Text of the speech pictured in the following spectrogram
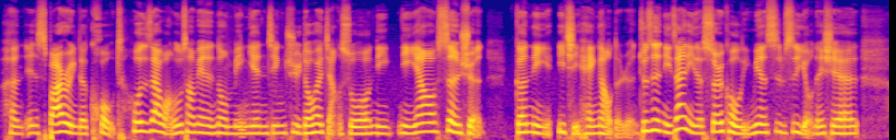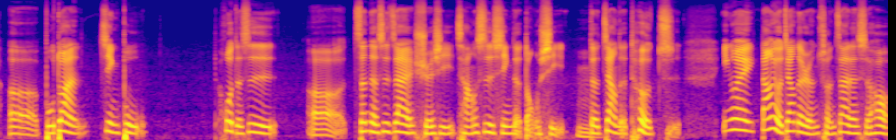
很 inspiring 的 quote，或者在网络上面那种名言金句，都会讲说，你你要慎选。跟你一起 hang out 的人，就是你在你的 circle 里面，是不是有那些呃不断进步，或者是呃真的是在学习尝试新的东西的这样的特质？嗯因为当有这样的人存在的时候，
